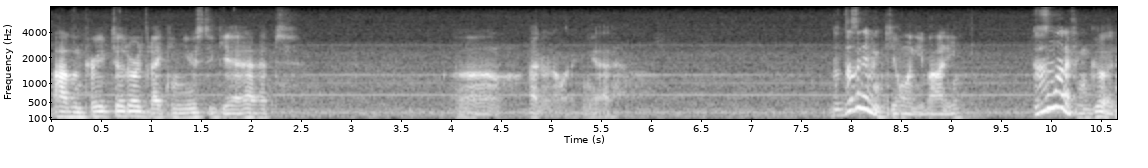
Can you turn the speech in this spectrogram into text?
I have Imperial Tutor that I can use to get... Uh, I don't know what I can get. That doesn't even kill anybody. This is not even good.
